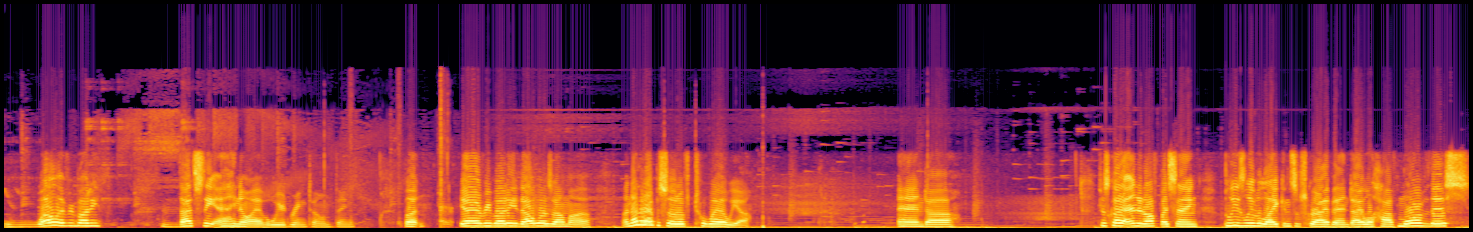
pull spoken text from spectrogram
Well, everybody, that's the. I know I have a weird ringtone thing, but yeah, everybody, that was um uh, another episode of Terraria, and uh, just gotta end it off by saying, please leave a like and subscribe, and I will have more of this.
